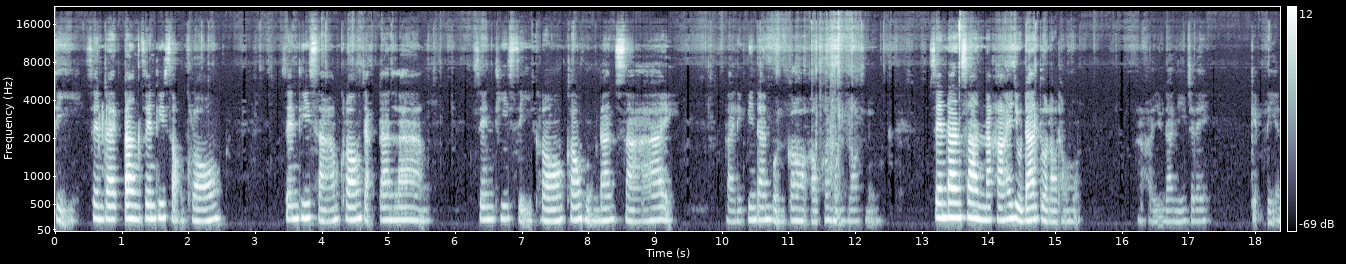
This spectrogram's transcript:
สีเส้นแรกตั้งเส้นที่ 2 คล้อง เส้นที่ 3 คล้องจากด้านล่าง เส้นที่ 4 คล้องเข้าหูด้านซ้ายปลายริบบิ้นด้านบนก็เอาเข้าหัวรอบหนึ่งเส้นด้านสั้นนะคะ ให้อยู่ด้านตัวเราทั้งหมดนะคะอยู่ด้านนี้จะได้เก็บเหรียญ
